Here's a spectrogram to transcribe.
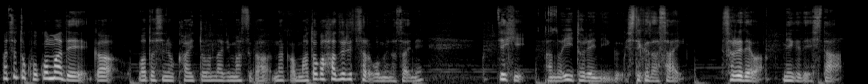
まあ、ちょっとここまでが私の回答になりますがなんか的が外れてたらごめんなさいね。是非あのいいトレーニングしてください。それではメグでした。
